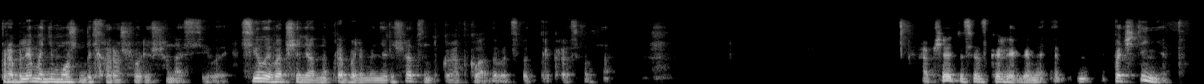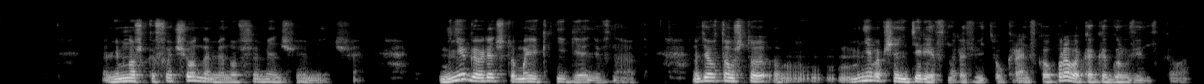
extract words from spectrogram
проблема не может быть хорошо решена силой. Силой вообще ни одна проблема не решается, но только откладывается, это прекрасно знаю. Общаетесь с коллегами? Почти нет. Немножко с учеными, но все меньше и меньше. Мне говорят, что мои книги они знают. Но дело в том, что мне вообще интересно развитие украинского права, как и грузинского.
